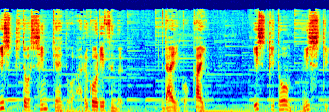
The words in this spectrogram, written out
意識と神経とアルゴリズム。第5回。意識と無意識。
